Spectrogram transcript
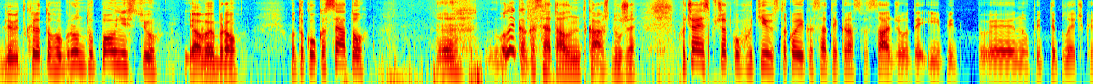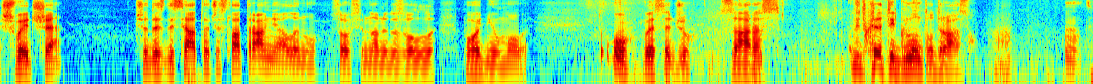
Для відкритого ґрунту повністю я вибрав отаку касету. Е, велика касета, але не така ж дуже. Хоча я спочатку хотів з такої касети якраз висаджувати і під, е, ну, під теплички. Швидше, ще десь 10 числа травня, але ну, зовсім нам не дозволили погодні умови. Тому висаджу зараз відкритий ґрунт одразу. От.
